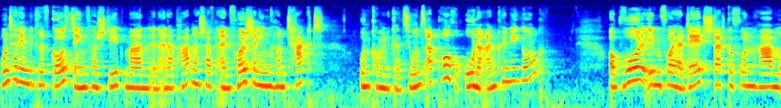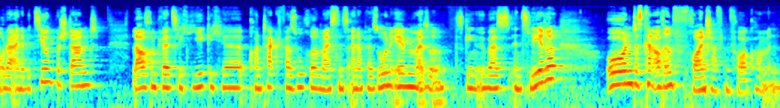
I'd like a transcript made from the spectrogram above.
Unter dem Begriff Ghosting versteht man in einer Partnerschaft einen vollständigen Kontakt- und Kommunikationsabbruch ohne Ankündigung. Obwohl eben vorher Dates stattgefunden haben oder eine Beziehung bestand, laufen plötzlich jegliche Kontaktversuche, meistens einer Person eben, also des Gegenübers, ins Leere. Und das kann auch in Freundschaften vorkommen.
